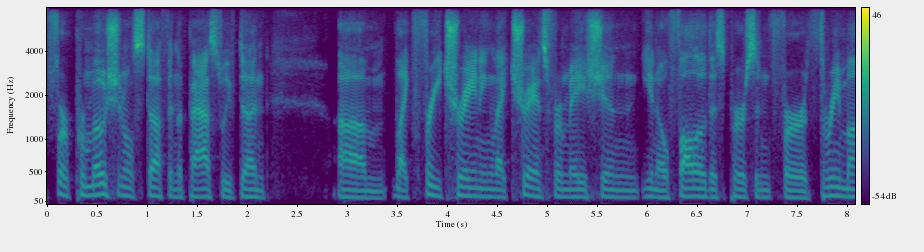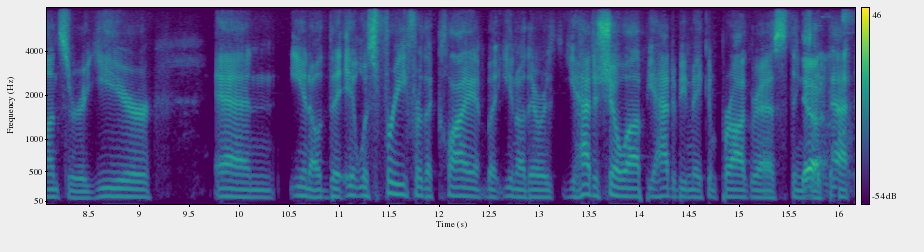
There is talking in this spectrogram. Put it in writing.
for promotional stuff in the past we've done um like free training like transformation you know follow this person for three months or a year and you know the it was free for the client but you know there was you had to show up you had to be making progress things Yeah. like that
